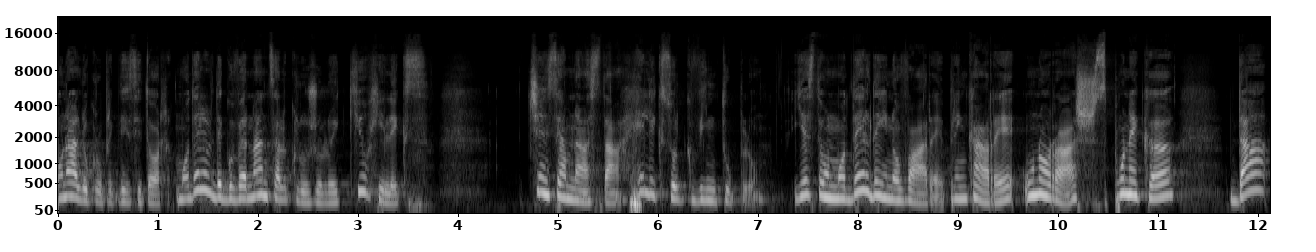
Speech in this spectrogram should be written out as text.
un alt lucru plictisitor. Modelul de guvernanță al Clujului, Q-Helix. Ce înseamnă asta? Helixul quintuplu. Este un model de inovare prin care un oraș spune că, da,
